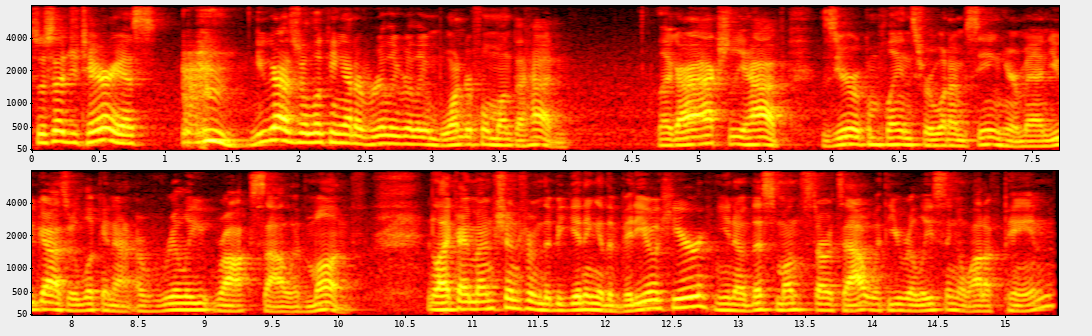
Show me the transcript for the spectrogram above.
So, Sagittarius, you guys are looking at a really, really wonderful month ahead. Like, I actually have zero complaints for what I'm seeing here, man. You guys are looking at a really rock solid month. And like I mentioned from the beginning of the video here, you know, this month starts out with you releasing a lot of pain.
